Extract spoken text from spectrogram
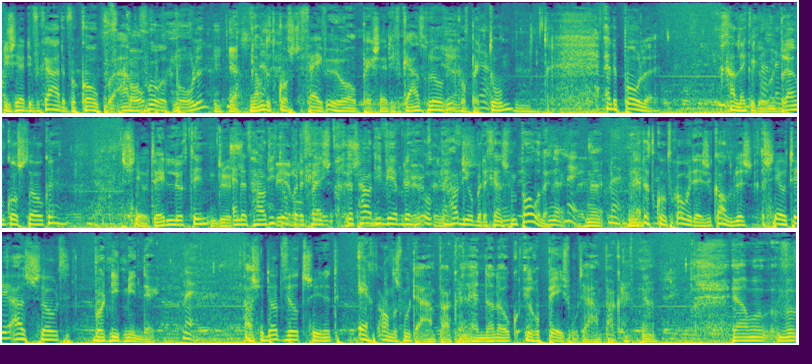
Die certificaten verkopen we aan bijvoorbeeld Polen. Ja. Nou, dat kost 5 euro per certificaat geloof ik, of per Ja. ton. En de Polen gaan lekker door met bruinkool stoken. CO2 de lucht in. Dus en dat houdt niet op bij de grens, dat houdt niet weer bij de, er houdt niet op bij de grens van Polen. Nee. Nee, Nee. nee. Ja, dat komt gewoon weer deze kant op. Dus CO2-uitstoot wordt niet minder. Nee. Als je dat wilt, zul je het echt anders moeten aanpakken. En dan ook Europees moeten aanpakken. ja. ja maar we,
